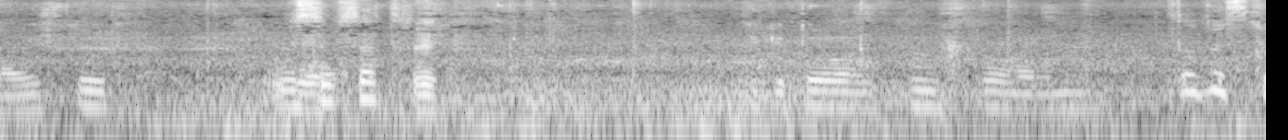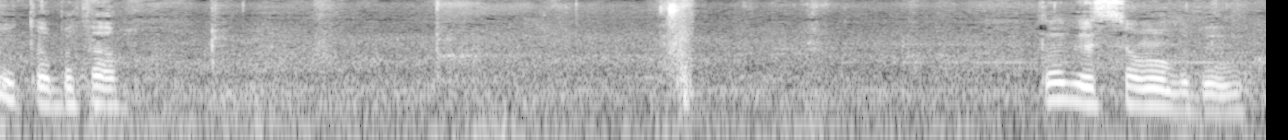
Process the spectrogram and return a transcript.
А ось тут 83. тільки то форму. Та десь тут або там. То десь в цьому будинку.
